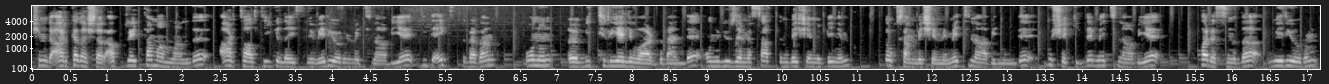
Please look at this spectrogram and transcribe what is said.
Şimdi arkadaşlar upgrade tamamlandı. Artı 6 Eagle Ace'ini veriyorum Metin abiye. Bir de ekstradan onun e, bir triyeli vardı bende. Onu 100'eme sattım. 5'emi benim. 95'emi Metin abinin de bu şekilde Metin abiye parasını da veriyorum.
